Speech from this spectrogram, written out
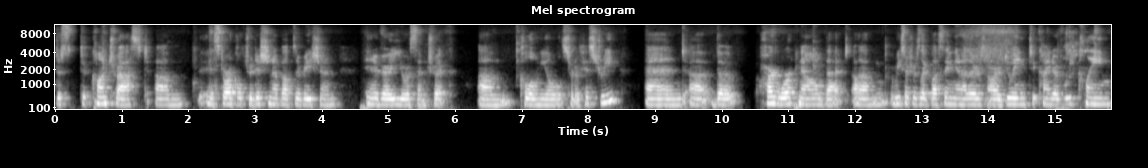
just to contrast um, historical tradition of observation in a very Eurocentric um, colonial sort of history and uh, the hard work now that um, researchers like Blessing and others are doing to kind of reclaim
